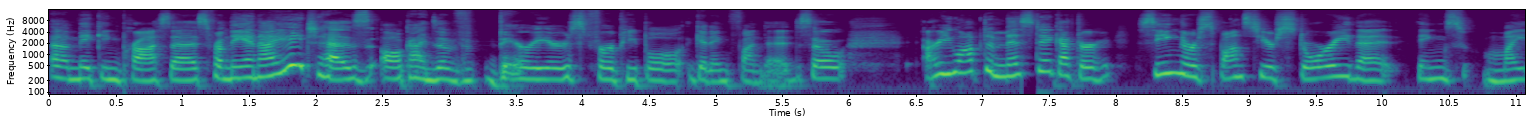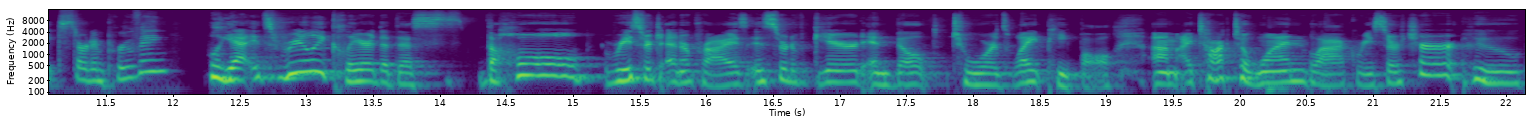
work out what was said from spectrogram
uh, making process from the NIH has all kinds of barriers for people getting funded. So, are you optimistic after seeing the response to your story that things might start improving? Well, yeah, it's really clear that this the whole research enterprise is sort of geared and built towards white people. Um, I talked to one black researcher who,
